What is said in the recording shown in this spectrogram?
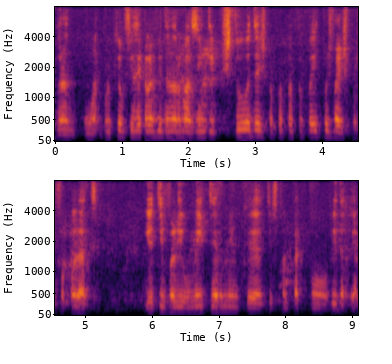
Durante um ano. Porque eu fiz aquela vida normalzinha, tipo, estudas, pá, pá, pá, pá, e depois vais para a faculdade. E eu tive ali o meio termo em que tive contato com a vida real.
